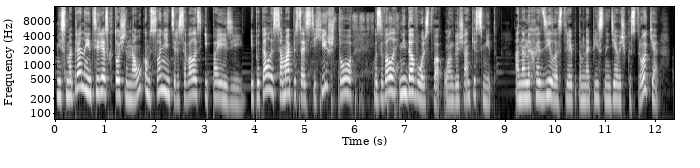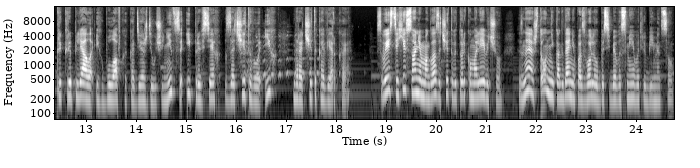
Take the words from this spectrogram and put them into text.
Несмотря на интерес к точным наукам, Соня интересовалась и поэзией, и пыталась сама писать стихи, что вызывало недовольство у англичанки Смит. Она находила с трепетом написанные девочкой строки, прикрепляла их булавкой к одежде ученицы и при всех зачитывала их, нарочито коверкая – Свои стихи Соня могла зачитывать только Малевичу, зная, что он никогда не позволил бы себе высмеивать любимицу.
